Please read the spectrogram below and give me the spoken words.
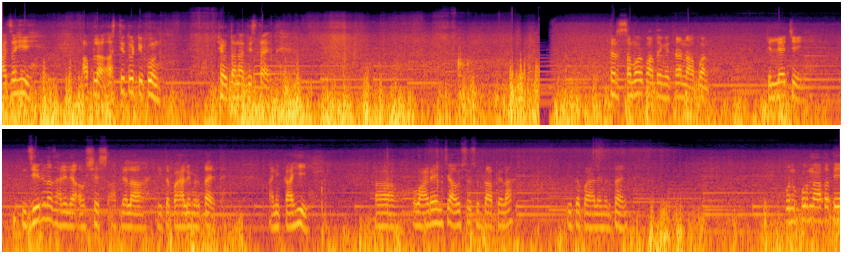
आजही आपलं अस्तित्व टिकून ठेवताना दिसत आहेत. तर समोर पाहतोय मित्रांनो आपण किल्ल्याचे जीर्ण झालेले अवशेष आपल्याला इथं पाहायला मिळत आहेत. आणि काही वाड्यांचे अवशेषसुद्धा आपल्याला इथं पाहायला मिळत आहेत. पण पूर्ण आता ते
